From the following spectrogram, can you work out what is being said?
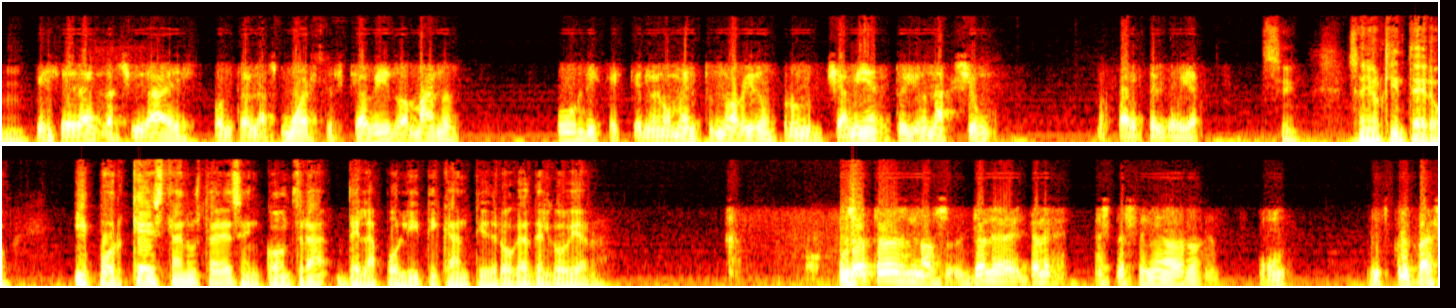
Mm. que se da en las ciudades, contra las muertes que ha habido a manos públicas, que en el momento no ha habido un pronunciamiento y una acción por parte del gobierno. Sí. Señor Quintero, ¿y por qué están ustedes en contra de la política antidrogas del gobierno? Nosotros nos, yo le, yo le este señor, eh, disculpas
